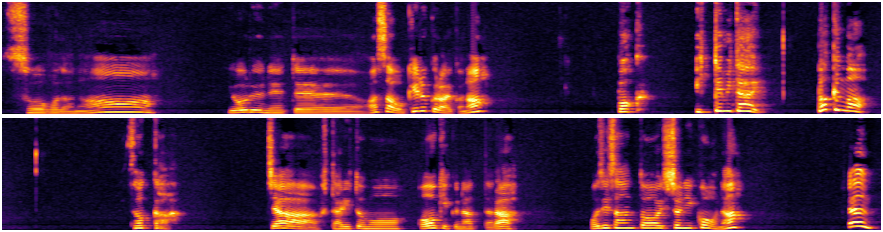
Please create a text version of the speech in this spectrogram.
そうだなあ夜寝て朝起きるくらいかな。僕、行ってみたい。僕もそっか。じゃあ、二人とも大きくなったら、おじさんと一緒に行こうな。うん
